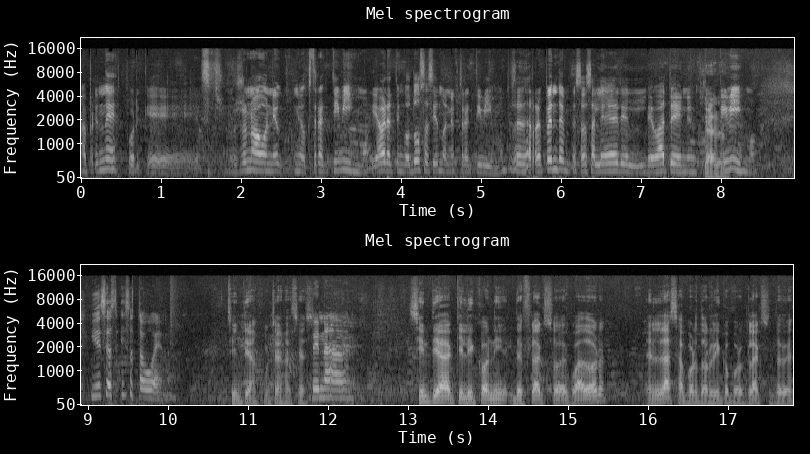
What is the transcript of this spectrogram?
Aprendés porque yo no hago neo- neoextractivismo y ahora tengo dos haciendo neoextractivismo. Entonces de repente empezás a leer el debate de neoextractivismo. Y eso, eso está bueno. Cintia, muchas gracias. De nada. Cintia Quiliconi, de Flaxo, Ecuador, enlaza a Puerto Rico por Claxo TV.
